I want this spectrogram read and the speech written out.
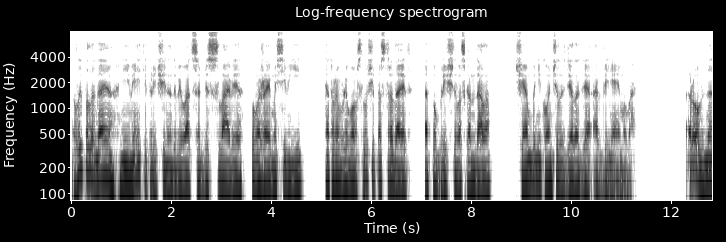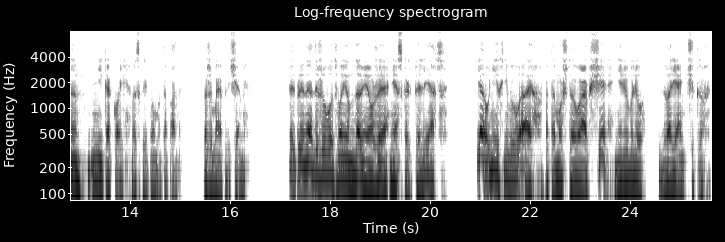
Вы, полагаю, не имеете причины добиваться бесславия уважаемой семьи, которая в любом случае пострадает от публичного скандала, чем бы ни кончилось дело для обвиняемого. — Ровно никакой, — воскликнул Матапан, пожимая плечами. — Кальпринеды живут в моем доме уже несколько лет. Я у них не бываю, потому что вообще не люблю дворянчиков,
